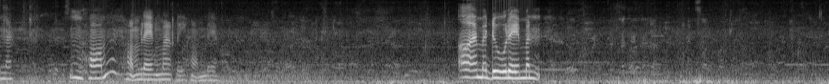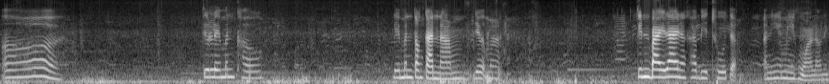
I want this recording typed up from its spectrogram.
ำนะอืมหอมหอมแรงมากเลยหอมแรงเออมาดูเลยมันอ๋อดูเลมอนเขาเลมอนต้องการน้ำเยอะมาก กินใบได้นะคะบีทรูทอะ นนี้มีหัวแล้วนี่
